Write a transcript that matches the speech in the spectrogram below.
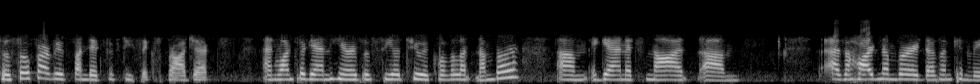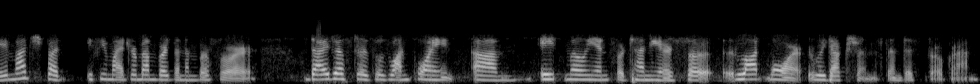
so, so far we've funded 56 projects. And once again, here's a CO2 equivalent number. Um, again, it's not, um, as a hard number, it doesn't convey much, but if you might remember the number for digesters was 1.8 um, for 10 years, so a lot more reductions than this program.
